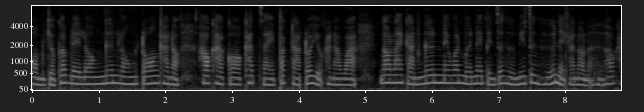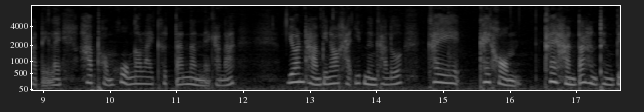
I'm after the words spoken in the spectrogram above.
อมเกี่ยวกับเลยลองเงินลองต้องค่ะเนาะเฮาค่ะก็คัดใจปักตาตัวอยู่ค่ะนะว่าเงารายการเงินในวันเมื้อในเป็นจังหือมีจังหือในค่ะเนาะนะหือเฮาค่ะได้ไรฮับถอมหูเงารายคือด้านนั้นเนี่ยค่ะนะย้อนถามพี่น้องค่ะอีกหนึ่งค่ะแล้วใครใครถ่อมใครหันตั้งหันถึงปี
